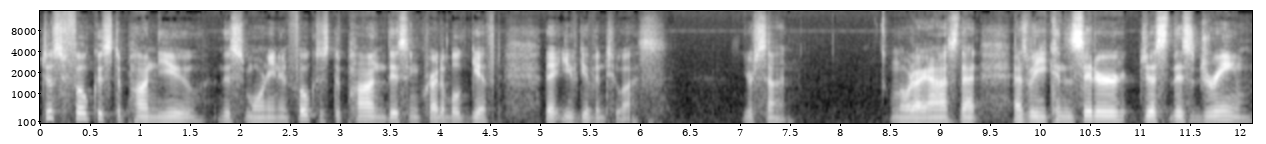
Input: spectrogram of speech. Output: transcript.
just focused upon you this morning and focused upon this incredible gift that you've given to us, your Son. Lord, I ask that as we consider just this dream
